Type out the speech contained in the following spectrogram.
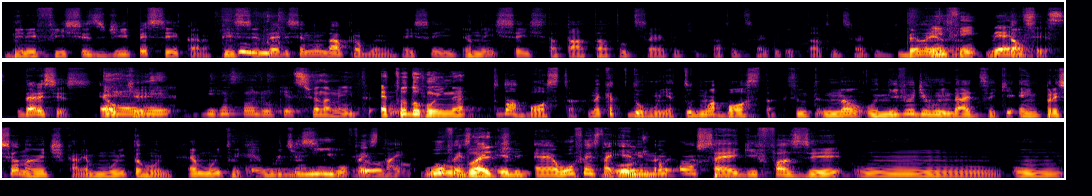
Benefícios de PC, cara. PC DLC não dá problema. É isso aí. Eu nem sei se tá, tá, tá tudo certo aqui. Tá tudo certo aqui. Tá tudo certo aqui. Beleza. Enfim, então, DLCs. DLCs. É, o quê? Me responde um questionamento. É tudo ruim, né? Tudo uma bosta. Não é que é tudo ruim, é tudo uma bosta. Não, não, o nível de ruindade disso aqui é impressionante, cara. É muito ruim. É muito ruim. O Porque assim, Wolfenstein, o Wolfenstein, Blood- ele, é, o Wolfenstein, ele não consegue fazer um, um um-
